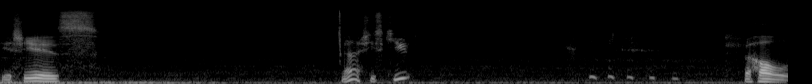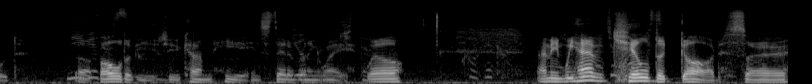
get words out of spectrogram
Here she is. Ah, she's cute. Behold, uh, bold of you to come here instead of running away. Well, I mean, we have killed a god, so...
